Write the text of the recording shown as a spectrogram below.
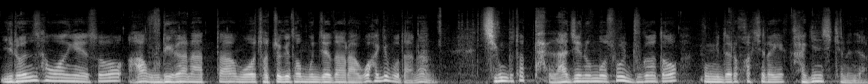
이런 상황에서 아 우리가 낫다 뭐 저쪽이 더 문제다라고 하기보다는 지금부터 달라지는 모습을 누가 더 국민들을 확실하게 각인시키느냐.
